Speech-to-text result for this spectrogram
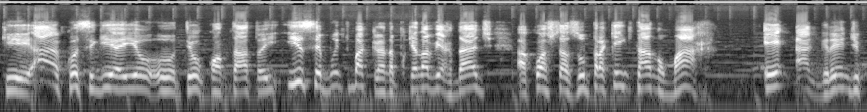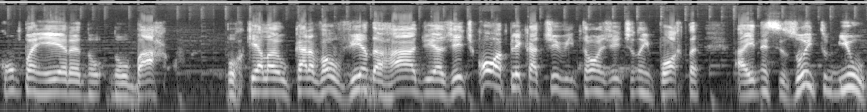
que ah, consegui aí o, o teu contato aí. Isso é muito bacana, porque na verdade a Costa Azul, para quem está no mar, é a grande companheira no, no barco, porque ela, o cara vai ouvindo a rádio e a gente, com o aplicativo, então a gente não importa aí nesses 8 mil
